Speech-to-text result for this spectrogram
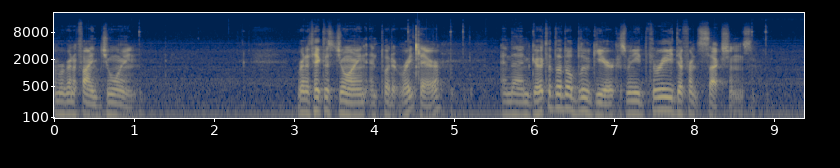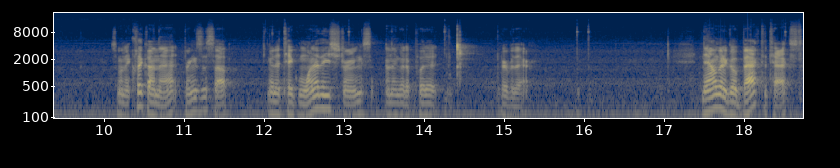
and we're going to find join. We're going to take this join and put it right there, and then go to the little blue gear because we need three different sections. So when I click on that, brings this up. I'm going to take one of these strings and I'm going to put it over there. Now I'm going to go back to text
